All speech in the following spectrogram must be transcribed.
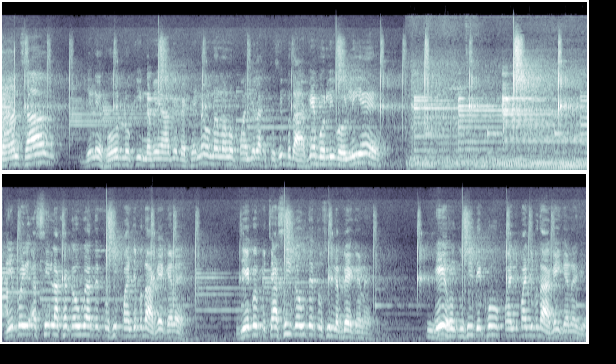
ਪ੍ਰਧਾਨ ਸਾਹਿਬ, ਜਿਹੜੇ ਹੋਰ ਲੋਕੀ ਨਵੇਂ ਆ ਕੇ ਬੈਠੇ ਨਾ, ਉਹਨਾਂ ਨਾਲੋਂ 5 ਲੱਖ ਤੁਸੀਂ ਵਧਾ ਕੇ ਬੋਲੀ ਬੋਲਣੀ ਹੈ। ਜੇ ਕੋਈ 80 ਲੱਖ ਕਹੂਗਾ ਤੇ ਤੁਸੀਂ 5 ਵਧਾ ਕੇ ਕਹਿਣਾ ਜੇ ਕੋਈ 85 ਕਹੂ ਤੇ ਤੁਸੀਂ 90 ਕਹਿਣਾ ਇਹ ਹੁਣ ਤੁਸੀਂ ਦੇਖੋ, ਪੰਜ ਪੰਜ ਵਧਾ ਕੇ ਹੀ ਕਹਿਣਾ ਜੀ।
